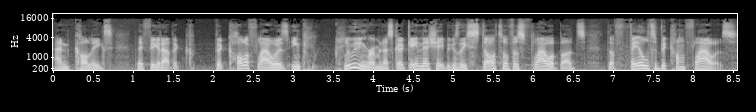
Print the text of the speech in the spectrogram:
and colleagues, they figured out that, that cauliflowers, inc- including Romanesco, gain their shape because they start off as flower buds that fail to become flowers.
